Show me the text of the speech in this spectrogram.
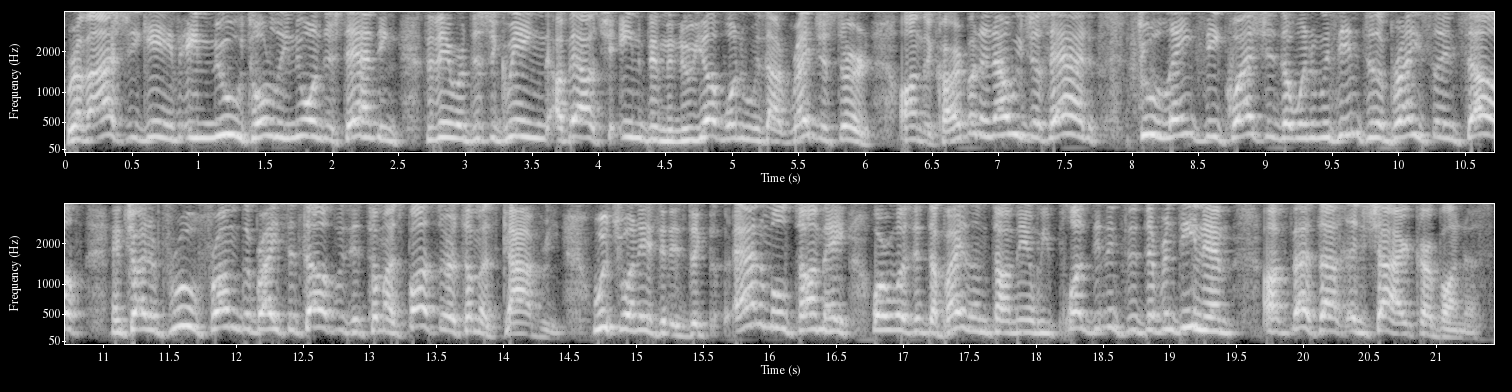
Rav Ashi gave a new, totally new understanding that they were disagreeing about She'in Biminuyav, one who was not registered on the carbon, and now we just had two lengthy questions that went within to the Brisa itself and tried to prove from the Brisa itself, was it Thomas Basar or Thomas Gavri? Which one is it? Is the animal Tame or was it the Bailam Tame? And we plugged it into the different dinim of Pesach and Shar Karbanas.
